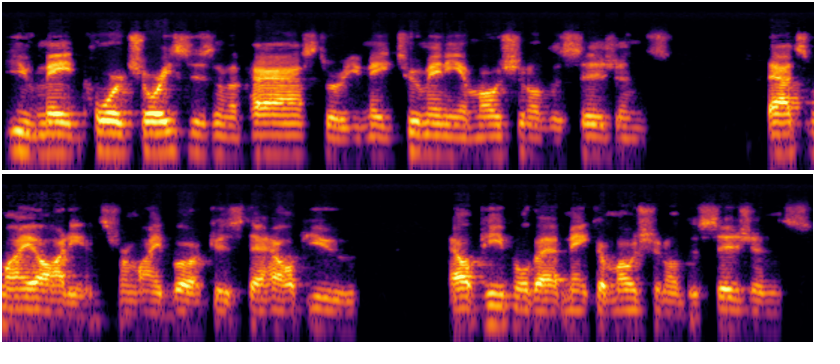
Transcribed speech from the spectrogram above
you've made poor choices in the past or you made too many emotional decisions that's my audience for my book is to help you help people that make emotional decisions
